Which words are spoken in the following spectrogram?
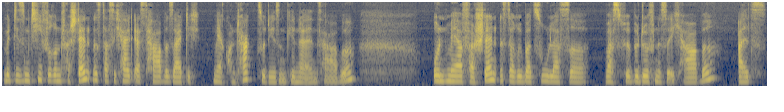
mit diesem tieferen Verständnis, das ich halt erst habe, seit ich mehr Kontakt zu diesen Kinderins habe und mehr Verständnis darüber zulasse, was für Bedürfnisse ich habe als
